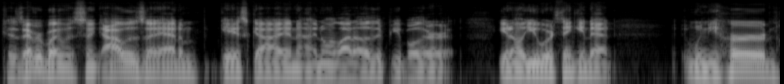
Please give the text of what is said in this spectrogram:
because everybody was saying I was an Adam Gase guy, and I know a lot of other people. There, you know, you were thinking that when you heard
